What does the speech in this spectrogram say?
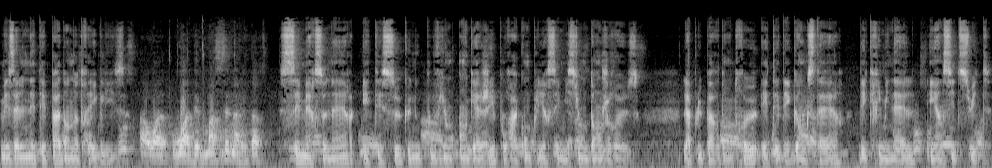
mais elles n'étaient pas dans notre église. Ces mercenaires étaient ceux que nous pouvions engager pour accomplir ces missions dangereuses. La plupart d'entre eux étaient des gangsters, des criminels et ainsi de suite.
